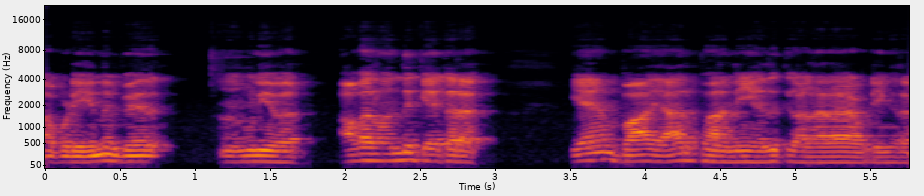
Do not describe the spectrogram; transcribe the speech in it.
அப்படின்னு பேர். அந்த முனிவர். அவர் வந்து கேட்குறார் ஏன்பா யார்ப்பா நீ எதுக்கு அழற அப்படிங்கிற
